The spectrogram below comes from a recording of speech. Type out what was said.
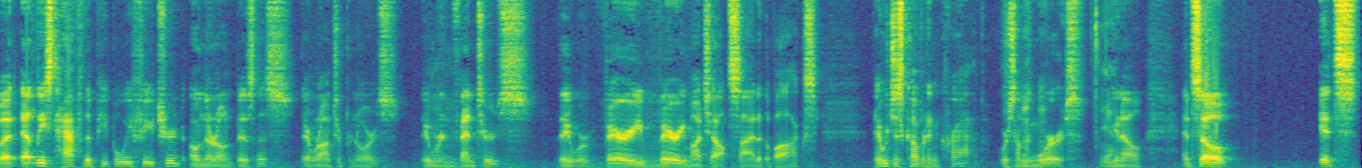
But at least half of the people we featured own their own business. They were entrepreneurs. They were inventors. They were very, very much outside of the box. They were just covered in crap or something worse, Yeah. you know. And so it's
